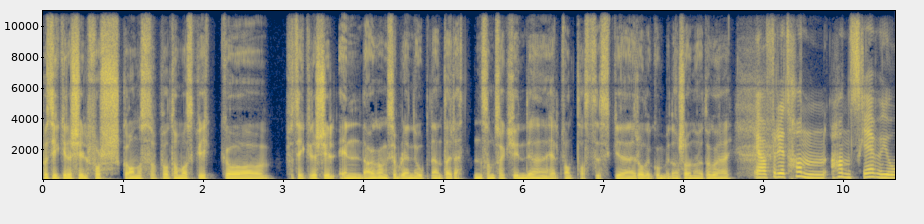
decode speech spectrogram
For sikkerhets skyld forska han også på Thomas Quick, og for sikkerhets skyld enda en gang så ble han jo oppnevnt av retten som sakkyndig. En helt fantastisk eh, rollekombinasjon. går her. Ja, for han, han skrev jo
